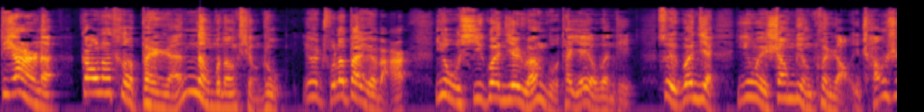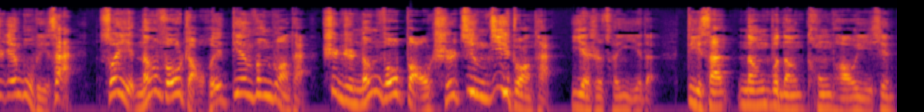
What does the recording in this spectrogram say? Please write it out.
第二呢，高拉特本人能不能挺住？因为除了半月板，右膝关节软骨他也有问题。最关键，因为伤病困扰，长时间不比赛，所以能否找回巅峰状态，甚至能否保持竞技状态，也是存疑的。第三，能不能同袍一心？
